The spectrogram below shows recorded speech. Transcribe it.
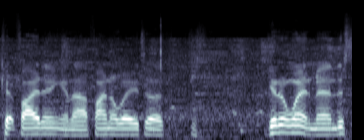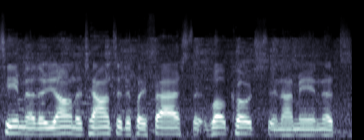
kept fighting and uh, find a way to just get a win, man. This team, they're young, they're talented, they play fast, they're well coached, and I mean, it's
